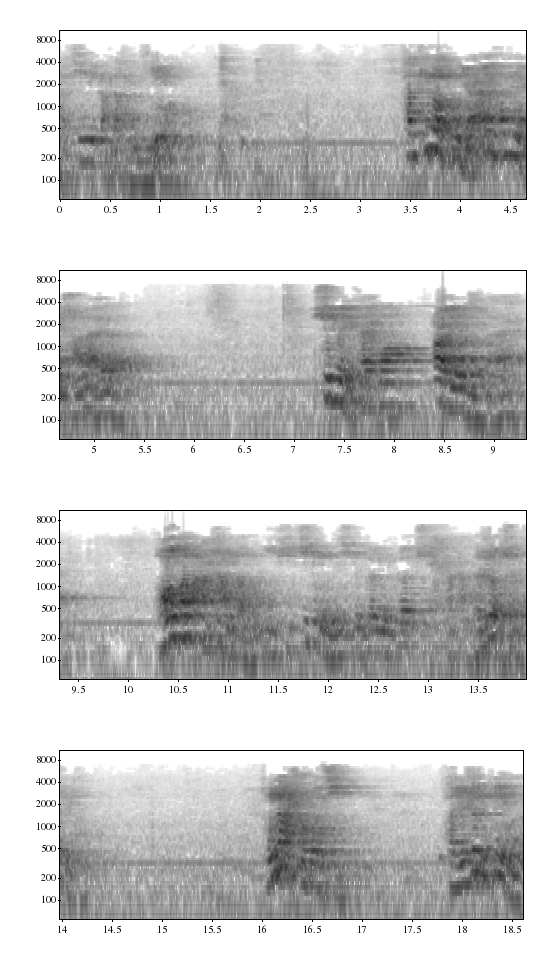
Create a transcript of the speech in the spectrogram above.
他心里感到很迷茫。他听到从延安方面传来的“兄妹开荒”“二月以来”“黄河大上”等一批激动人心的革命歌曲，他感到热血沸腾。从那时候起。他就认定了，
